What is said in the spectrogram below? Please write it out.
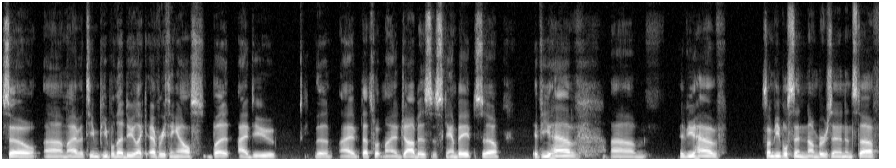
so um, I have a team of people that do like everything else, but I do the I that's what my job is is scam bait. So if you have um, if you have some people send numbers in and stuff.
